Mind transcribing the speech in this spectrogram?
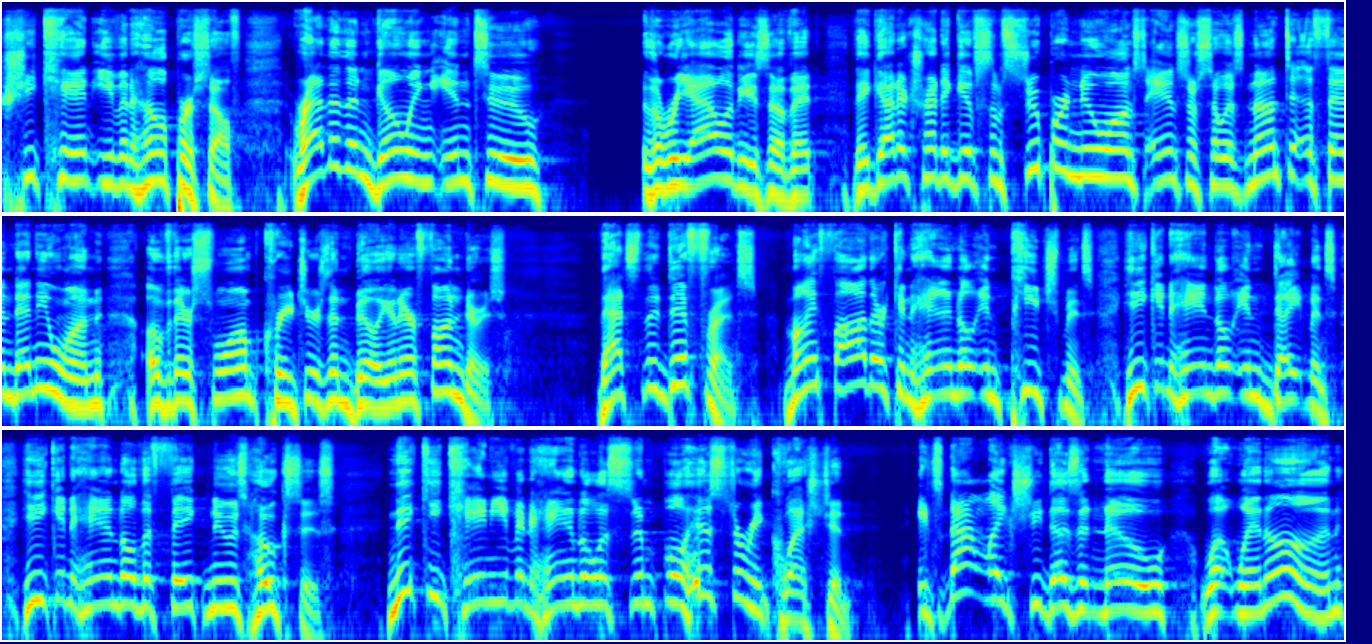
she can't even help herself. Rather than going into the realities of it, they got to try to give some super nuanced answer so as not to offend anyone of their swamp creatures and billionaire funders. That's the difference. My father can handle impeachments. He can handle indictments. He can handle the fake news hoaxes. Nikki can't even handle a simple history question. It's not like she doesn't know what went on.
